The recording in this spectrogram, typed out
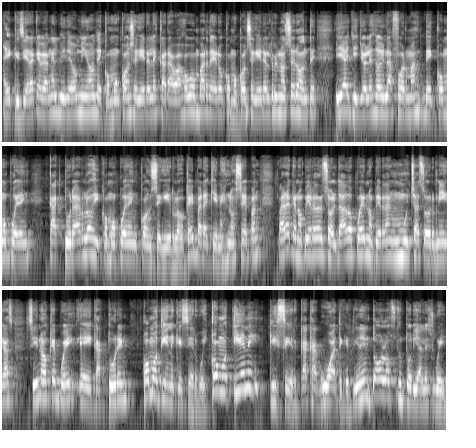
Eh, quisiera que vean el video mío de cómo conseguir el escarabajo bombardero, cómo conseguir el rinoceronte y allí yo les doy las formas de cómo pueden capturarlos y cómo pueden conseguirlos, ¿ok? Para quienes no sepan, para que no pierdan soldados, pues no pierdan muchas hormigas, sino que pues eh, capturen como tiene que ser, güey. Como tiene que ser, cacahuate, que tienen todos los tutoriales, güey.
